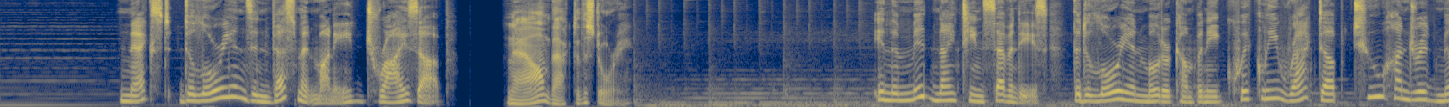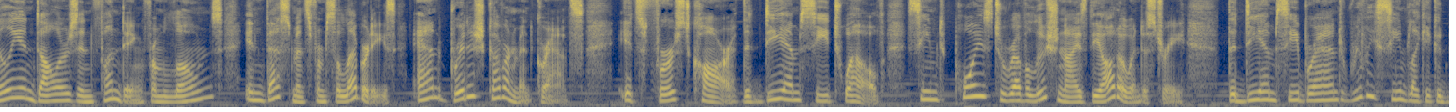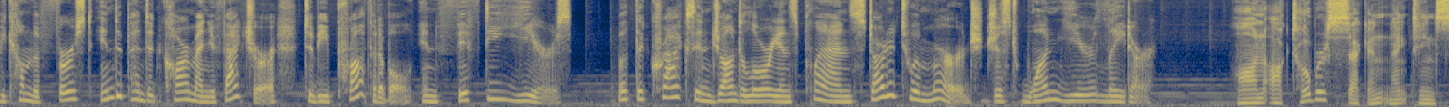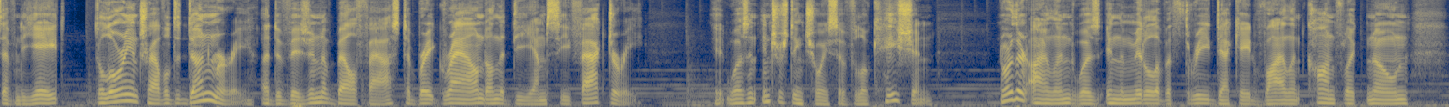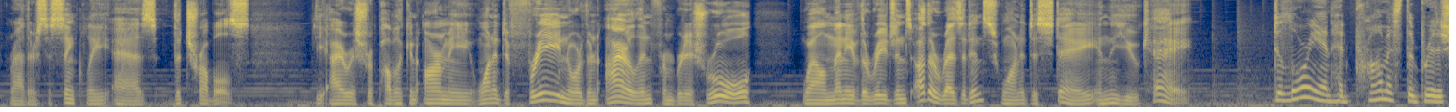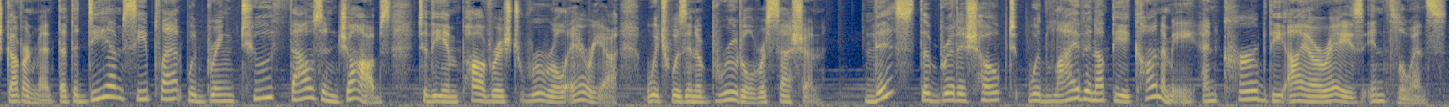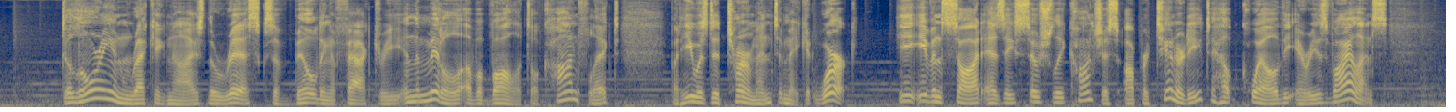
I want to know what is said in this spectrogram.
Next, DeLorean's investment money dries up. Now, back to the story. In the mid 1970s, the DeLorean Motor Company quickly racked up $200 million in funding from loans, investments from celebrities, and British government grants. Its first car, the DMC 12, seemed poised to revolutionize the auto industry. The DMC brand really seemed like it could become the first independent car manufacturer to be profitable in 50 years. But the cracks in John DeLorean's plan started to emerge just one year later. On October 2, 1978, DeLorean traveled to Dunmurry, a division of Belfast, to break ground on the DMC factory. It was an interesting choice of location. Northern Ireland was in the middle of a three decade violent conflict known, rather succinctly, as the Troubles. The Irish Republican Army wanted to free Northern Ireland from British rule, while many of the region's other residents wanted to stay in the UK. DeLorean had promised the British government that the DMC plant would bring 2,000 jobs to the impoverished rural area, which was in a brutal recession. This, the British hoped, would liven up the economy and curb the IRA's influence. DeLorean recognized the risks of building a factory in the middle of a volatile conflict, but he was determined to make it work. He even saw it as a socially conscious opportunity to help quell the area's violence,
